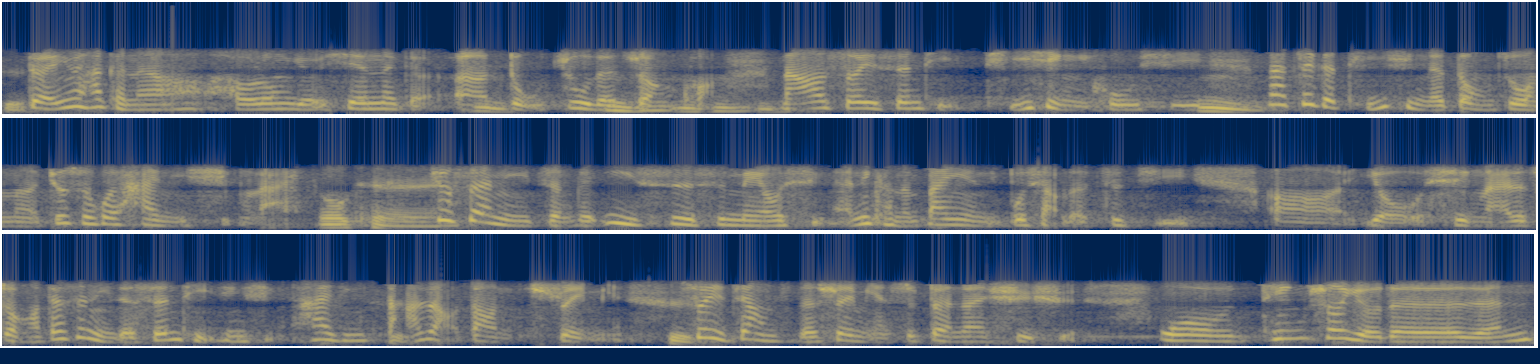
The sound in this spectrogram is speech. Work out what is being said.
是。对，因为它可能喉咙有一些那个呃堵住的状况，然后所以身体提醒你呼吸。嗯。那这个提醒的动作呢，就是会害你醒来。OK。就算你整个意识是没有醒来，你可能半夜你不晓得自己呃有醒来的状况，但是你的身体已经醒了，它已经打扰到你的睡眠，所以这样子的睡眠是断断续续。我听说有的。的人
